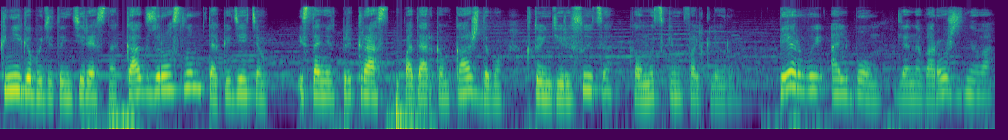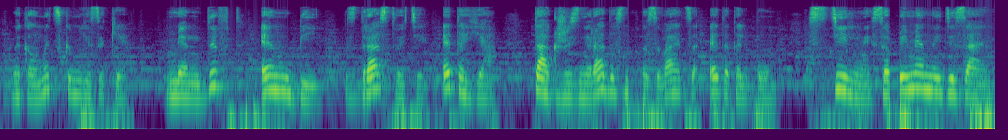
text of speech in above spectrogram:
Книга будет интересна как взрослым, так и детям и станет прекрасным подарком каждому, кто интересуется калмыцким фольклором. Первый альбом для новорожденного на калмыцком языке. Мендифт NB. Здравствуйте, это я. Так жизнерадостно называется этот альбом. Стильный, современный дизайн,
